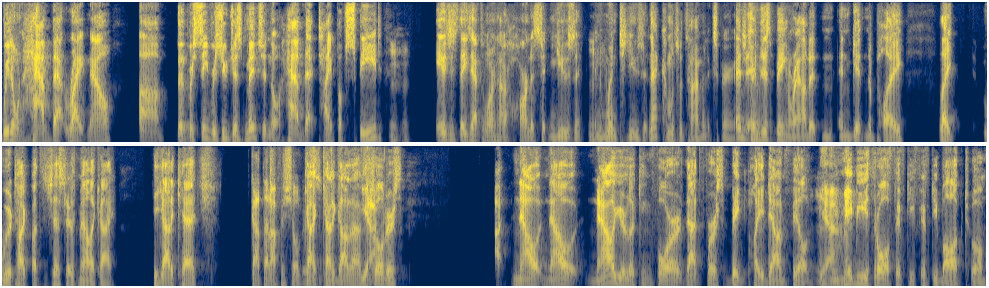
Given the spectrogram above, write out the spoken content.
We don't have that right now. Um, the receivers you just mentioned, though, have that type of speed. Mhm. It's just they have to learn how to harness it and use it Mhm. and when to use it. And that comes with time and experience. and, and just being around it and, and getting to play. Like we were talking about this yesterday with Malachi. He got a catch, got that off his shoulders. got kind of got it off his shoulders. I- Now, now, now you're looking for that first big play downfield. Yeah. Maybe you throw a 50 50 ball up to him.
